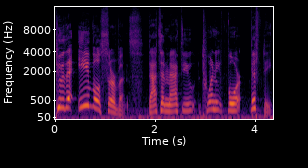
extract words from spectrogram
to the evil servants. That's in Matthew 24, 50.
